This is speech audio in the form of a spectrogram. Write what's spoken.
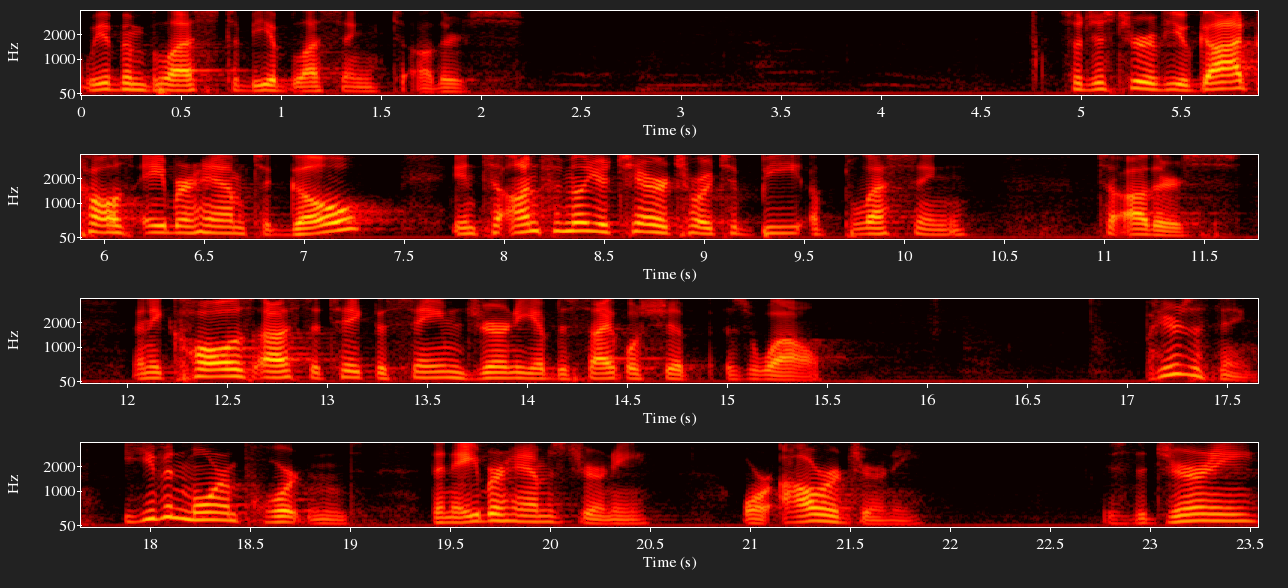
We have been blessed to be a blessing to others. So, just to review, God calls Abraham to go into unfamiliar territory to be a blessing to others. And he calls us to take the same journey of discipleship as well. But here's the thing even more important than Abraham's journey or our journey is the journey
